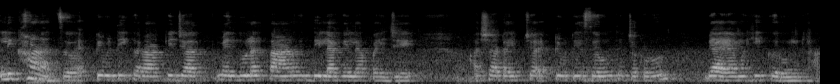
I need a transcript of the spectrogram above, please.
लिखाणाचं ॲक्टिव्हिटी करा की ज्यात मेंदूला ताण दिला गेला पाहिजे अशा टाईपच्या ॲक्टिव्हिटीज देऊन त्याच्याकडून व्यायामही करून घ्या.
